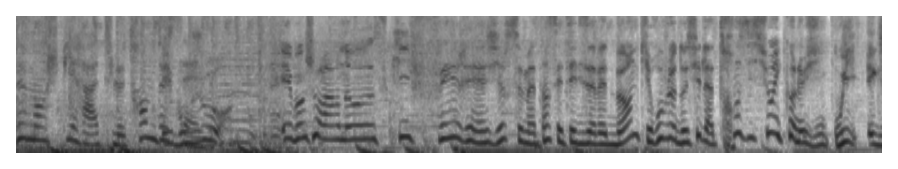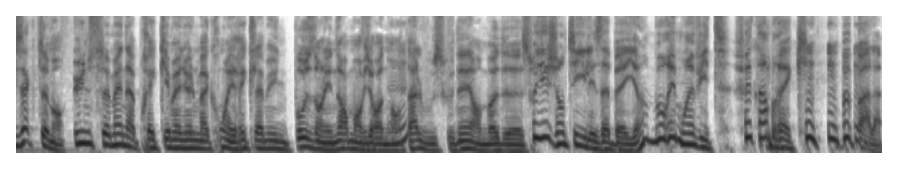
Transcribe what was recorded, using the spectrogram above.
Deux manches pirates, le 32 Et bonjour. Et bonjour Arnaud, ce qui fait réagir ce matin, c'est Elisabeth Borne qui rouvre le dossier de la transition écologique. Oui, exactement. Une semaine après qu'Emmanuel Macron ait réclamé une pause dans les normes environnementales, vous vous souvenez, en mode euh, soyez gentils les abeilles, hein, mourrez moins vite, faites un break. On peut pas là.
